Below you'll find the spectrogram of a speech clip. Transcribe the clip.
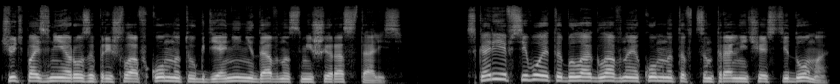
Чуть позднее Роза пришла в комнату, где они недавно с Мишей расстались. Скорее всего, это была главная комната в центральной части дома,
